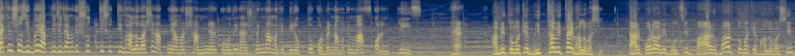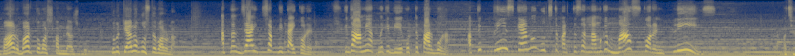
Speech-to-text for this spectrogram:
দেখেন সজীব ভাই আপনি যদি আমাকে সত্যি সত্যি ভালোবাসেন আপনি আমার সামনে আর কোনোদিন আসবেন না আমাকে বিরক্ত করবেন না আমাকে মাফ করেন প্লিজ হ্যাঁ আমি তোমাকে মিথ্যা মিথ্যাই ভালোবাসি। তারপরেও আমি বলছি বারবার তোমাকে ভালোবাসি বারবার তোমার সামনে আসব। তুমি কেন বুঝতে পারো না? আপনার যা ইচ্ছা আপনি তাই করেন। কিন্তু আমি আপনাকে বিয়ে করতে পারব না। আপনি প্লিজ কেন বুঝতে পারতেছেন না? আমাকে মাফ করেন প্লিজ আচ্ছা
